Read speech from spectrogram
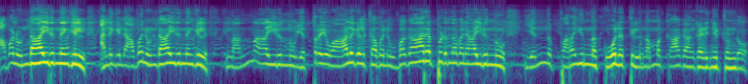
അവൾ ഉണ്ടായിരുന്നെങ്കിൽ അല്ലെങ്കിൽ അവൻ ഉണ്ടായിരുന്നെങ്കിൽ നന്നായിരുന്നു എത്രയോ ആളുകൾക്ക് അവൻ ഉപകാരപ്പെടുന്നവനായിരുന്നു എന്ന് പറയുന്ന കോലത്തിൽ നമുക്കാകാൻ കഴിഞ്ഞിട്ടുണ്ടോ?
